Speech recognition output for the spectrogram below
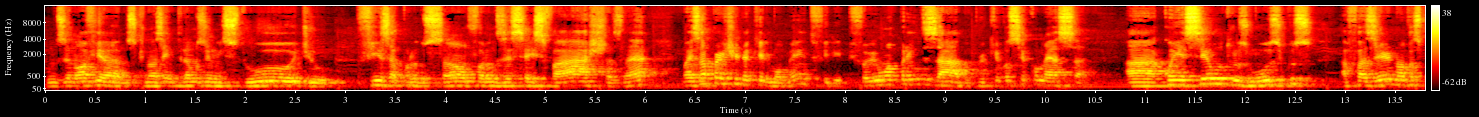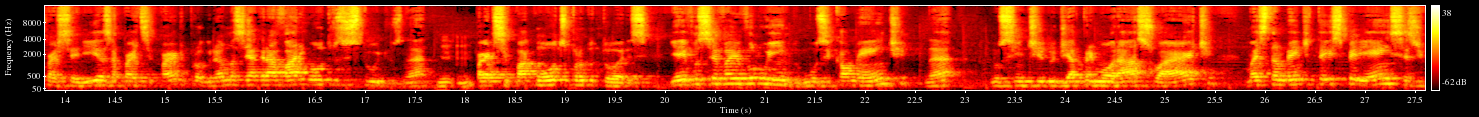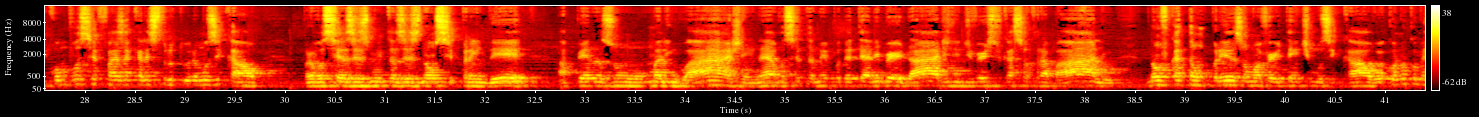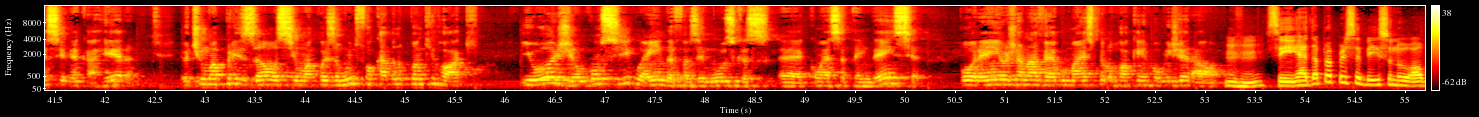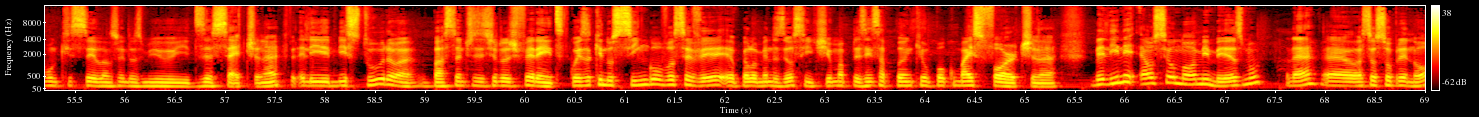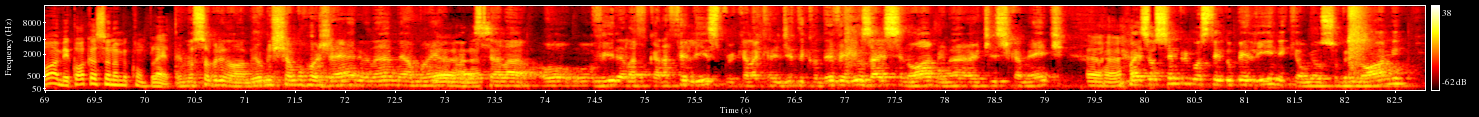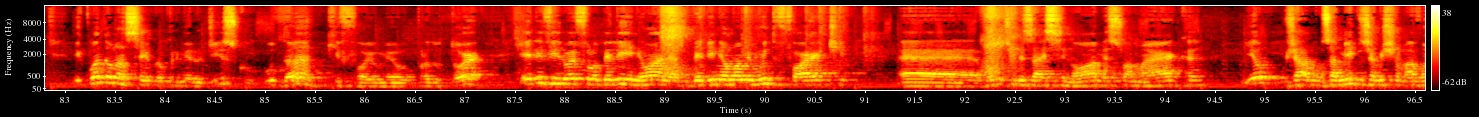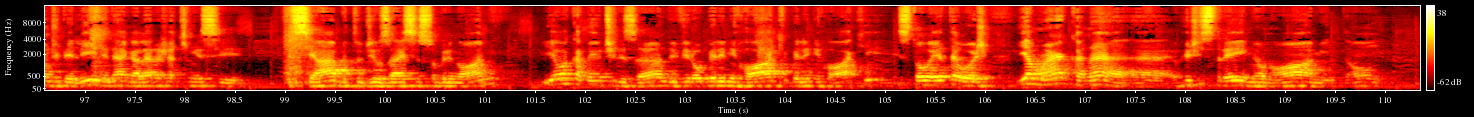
com 19 anos, que nós entramos em um estúdio, fiz a produção, foram 16 faixas, né? Mas a partir daquele momento, Felipe, foi um aprendizado, porque você começa a conhecer outros músicos, a fazer novas parcerias, a participar de programas e a gravar em outros estúdios, né? Uhum. Participar com outros produtores. E aí você vai evoluindo musicalmente, né? No sentido de aprimorar a sua arte, mas também de ter experiências de como você faz aquela estrutura musical. Para você, às vezes, muitas vezes, não se prender apenas um, uma linguagem, né? Você também poder ter a liberdade de diversificar seu trabalho, não ficar tão preso a uma vertente musical. Eu, quando eu comecei minha carreira, eu tinha uma prisão, assim, uma coisa muito focada no punk rock. E hoje eu consigo ainda fazer músicas é, com essa tendência, porém eu já navego mais pelo rock and roll em geral. Uhum, sim, é, dá para perceber isso no álbum que você lançou em 2017, né? Ele mistura bastantes estilos diferentes, coisa que no single você vê, eu, pelo menos eu senti uma presença punk um pouco mais forte, né? Bellini é o seu nome mesmo, né? É o seu sobrenome. Qual que é o seu nome completo? É meu sobrenome. Eu me chamo Rogério, né? Minha mãe, uhum. agora, se ela ouvir, ela ficará feliz, porque ela acredita que eu deveria usar esse nome, né? Artisticamente. Uhum. Mas eu sempre gostei do Bellini, que é o meu sobrenome. E quando eu lancei o meu primeiro disco, o Dan, que foi o meu produtor, ele virou e falou: Bellini, olha, Bellini é um nome muito forte. É, vamos utilizar esse nome, a sua marca. E eu já, os amigos já me chamavam de Bellini, né? A galera já tinha esse, esse hábito de usar esse sobrenome. E eu acabei utilizando e virou Bellini Rock, Bellini Rock, e estou aí até hoje. E a marca, né? É, eu registrei meu nome, então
